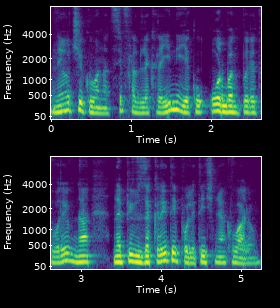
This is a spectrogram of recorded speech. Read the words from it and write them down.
Неочікувана цифра для країни, яку Орбан перетворив на напівзакритий політичний акваріум.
